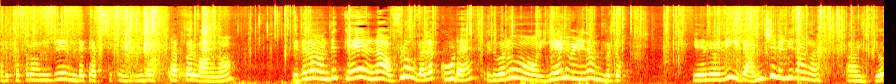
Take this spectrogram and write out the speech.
அதுக்கப்புறம் வந்து இந்த கேப்சிகம் இந்த பெப்பர் வாங்கினோம். இதெல்லாம் வந்து கேஎல்னால் அவ்வளோ விலை கூட. இது வரும் ஏழு வழி தான் விட்டோம் ஏழு வெள்ளி இது அஞ்சு வெள்ளி தாங்க ஐயோ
